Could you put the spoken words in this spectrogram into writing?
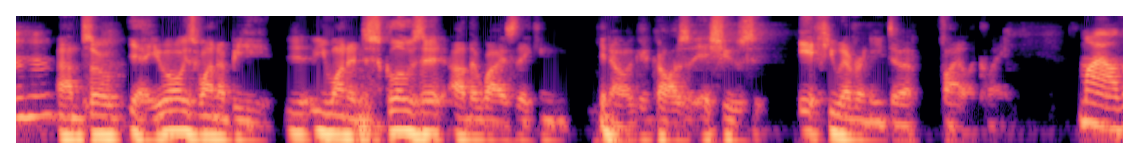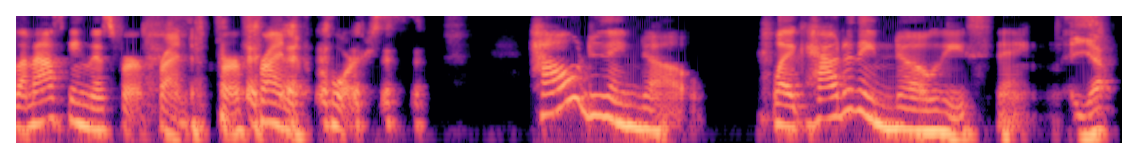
Mhm. Um, so yeah, you always want to be you you want to disclose it, otherwise they can you know it could cause issues if you ever need to file a claim. Myles, I'm asking this for a friend, for a friend, of course. How do they know? Like, how do they know these things? Yep.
